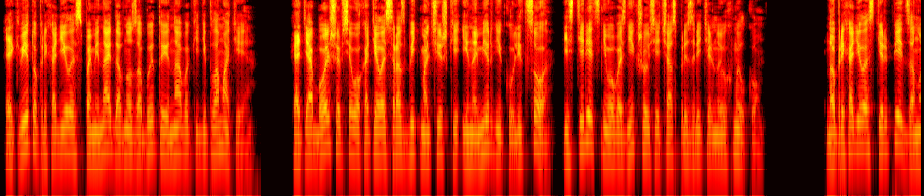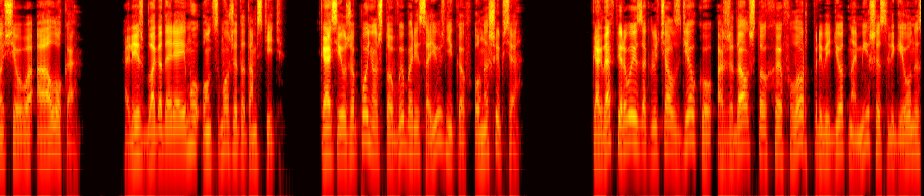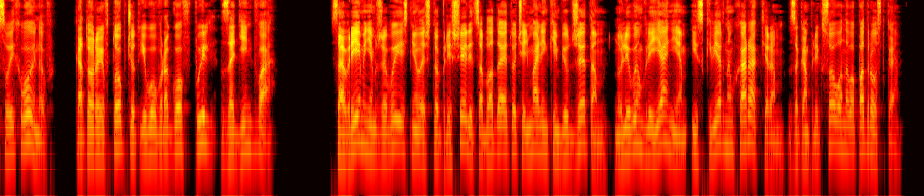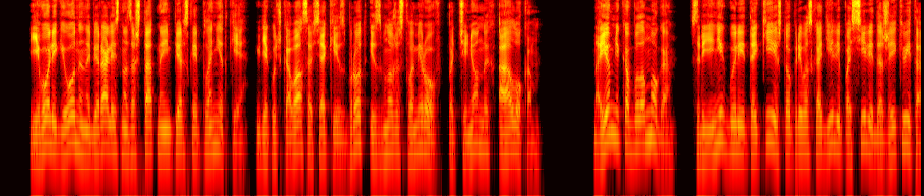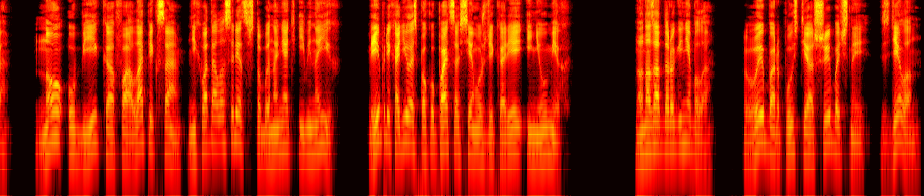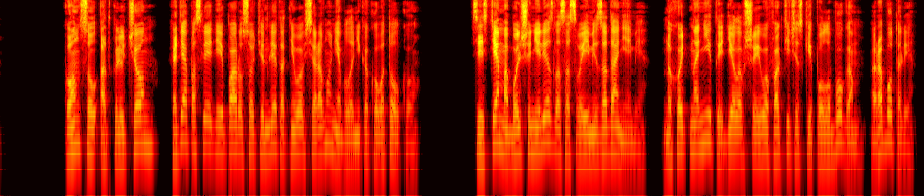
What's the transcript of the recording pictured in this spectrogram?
Эквиту приходилось вспоминать давно забытые навыки дипломатии. Хотя больше всего хотелось разбить мальчишке и намирнику лицо и стереть с него возникшую сейчас презрительную ухмылку. Но приходилось терпеть заносчивого Аалока. Лишь благодаря ему он сможет отомстить. Кассий уже понял, что в выборе союзников он ошибся. Когда впервые заключал сделку, ожидал, что Хефлорд приведет на Мишес легионы своих воинов, которые втопчут его врагов в пыль за день-два. Со временем же выяснилось, что пришелец обладает очень маленьким бюджетом, нулевым влиянием и скверным характером закомплексованного подростка. Его легионы набирались на заштатной имперской планетке, где кучковался всякий сброд из множества миров, подчиненных Аалокам. Наемников было много. Среди них были и такие, что превосходили по силе даже Эквита. Но у Бика Фалапикса не хватало средств, чтобы нанять именно их. И приходилось покупать совсем уж дикарей и неумех. Но назад дороги не было. Выбор, пусть и ошибочный, сделан. Консул отключен, хотя последние пару сотен лет от него все равно не было никакого толку. Система больше не лезла со своими заданиями, но хоть наниты, делавшие его фактически полубогом, работали.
